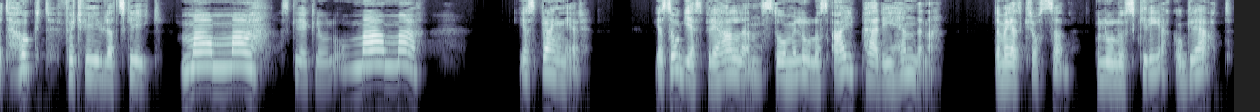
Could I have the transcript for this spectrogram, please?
Ett högt, förtvivlat skrik. Mamma! skrek Lolo. Mamma! Jag sprang ner. Jag såg Jesper i hallen stå med Lolos iPad i händerna. Den var helt krossad och Lolo skrek och grät.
